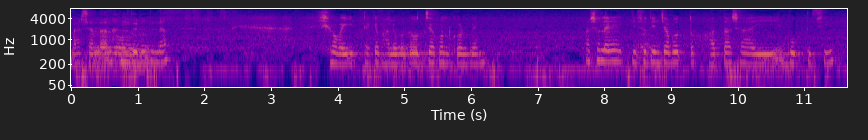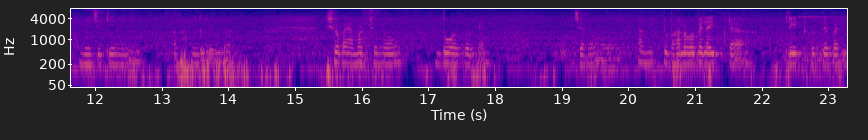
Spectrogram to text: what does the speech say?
মার্শাল্লাহ আলহামদুলিল্লাহ। সবাই ঈদটাকে ভালোভাবে উদযাপন করবেন। আসলে কিছুদিন যাবৎ হতাশায় ভুগতেছি নিজেকে নিয়ে, আলহামদুলিল্লাহ। সবাই আমার জন্য দোয়া করবেন, যেন আমি একটু ভালোভাবে লাইফটা লিড করতে পারি,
